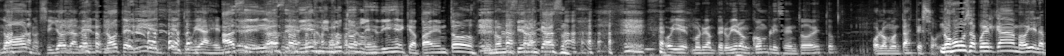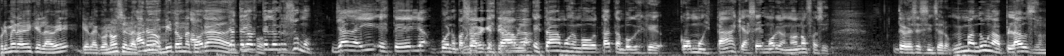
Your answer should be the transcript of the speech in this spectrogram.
No, no, si yo también no te vi en, en tu viaje. no Hace, en tu hace 10 viaje. minutos les dije que apaguen todo y no me hicieron caso. Oye, Morgan, ¿pero hubieron cómplices en todo esto? ¿O lo montaste solo? Nos usa pues el Canva, oye, la primera vez que la ve, que la conoce, la, Ah, no, la no. invita a una Ahora, tocada. Ya te lo, te resumo. Ya de ahí, este, ella, bueno, pasó, Una vez que te estábamos, habla. estábamos en Bogotá, tampoco es que, ¿cómo estás? ¿Qué haces, Morgan? No, no fue así. Te voy a ser sincero. Me mandó un aplauso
